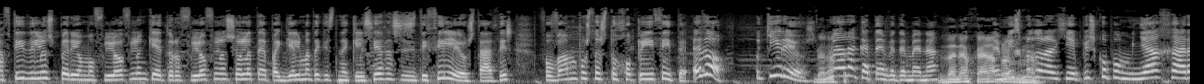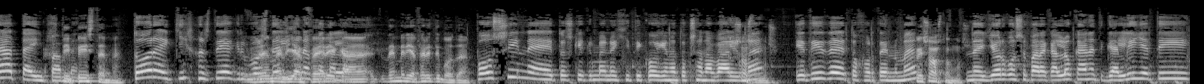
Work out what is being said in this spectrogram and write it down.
αυτή η δήλωση περί ομοφυλόφιλων και ετεροφιλόφιλων σε όλα τα επαγγέλματα και στην Εκκλησία θα συζητηθεί, λέει ο Στάθης. Φοβάμαι πως θα στοχοποιηθείτε. Εδώ! Ο κύριος! Δεν Με έχω- ανακατεύετε εμένα. Δεν έχω κανένα Εμείς με πρόβλημα. τον Αρχιεπίσκοπο μια χαρά τα είπαμε. Χτυπήστε με. Τώρα εκείνος τι ακριβώς δεν, με θέλει να ενδιαφέρει, καταλάβει. κα- δεν με ενδιαφέρει τίποτα. Πώς είναι το συγκεκριμένο ηχητικό για να το ξαναβάλουμε, Χρυσόστομος. Γιατί δεν το χορταίνουμε. Χρυσόστομος. Ναι, Γιώργο, σε παρακαλώ, κάνε την καλή, γιατί.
